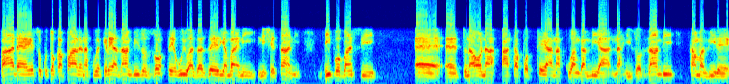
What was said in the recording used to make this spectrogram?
baada ya Yesu kutoka pale na kuwekelea dhambi hizo zote huyu Azazeri ambaye ni ni shetani ndipo basi eh, eh, tunaona atapotea na kuangamia na hizo dhambi kama vile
